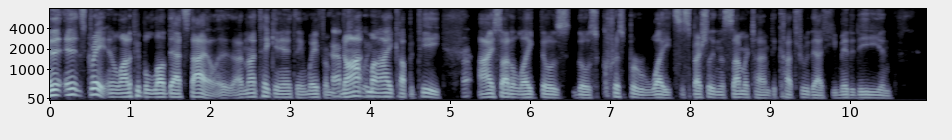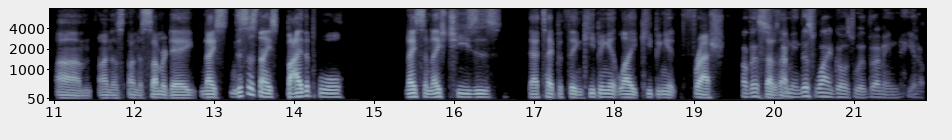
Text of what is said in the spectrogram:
and, it, and it's great and a lot of people love that style. Uh, I'm not taking anything away from it. not my cup of tea. Right. I sort of like those those crisper whites, especially in the summertime to cut through that humidity and um on a on a summer day. Nice. This is nice by the pool. Nice some nice cheeses, that type of thing, keeping it light, keeping it fresh. Oh, this, sort of I mean, this wine goes with, I mean, you know,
